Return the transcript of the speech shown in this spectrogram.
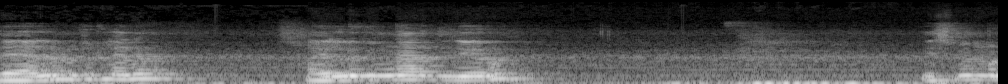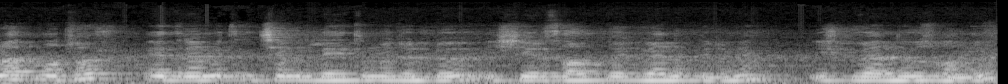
Değerli müdürlerim, hayırlı günler diliyorum. İsmim Murat Motor, Edremit İlçe Milli Eğitim Müdürlüğü İş Yeri Sağlık ve Güvenlik Birimi İş Güvenliği Uzmanıyım.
